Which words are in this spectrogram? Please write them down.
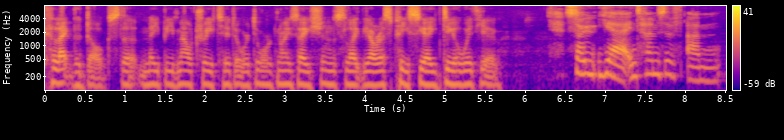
collect the dogs that may be maltreated, or do organisations like the RSPCA deal with you? So yeah, in terms of um,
